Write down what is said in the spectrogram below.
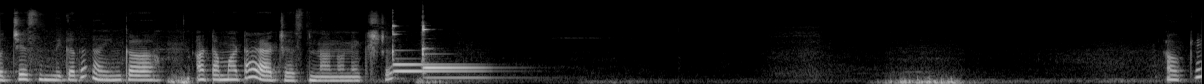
వచ్చేసింది కదా ఇంకా ఆ టమాటా యాడ్ చేస్తున్నాను నెక్స్ట్. ఓకే.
